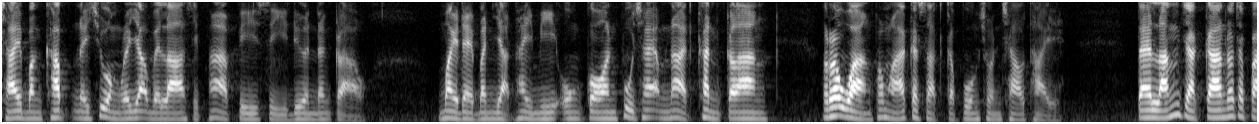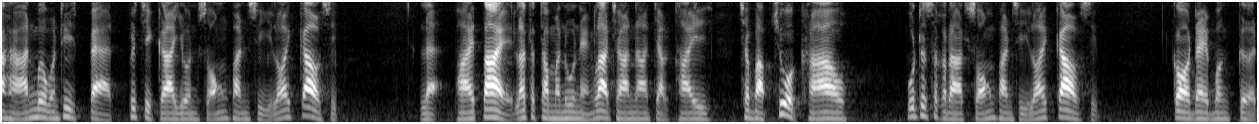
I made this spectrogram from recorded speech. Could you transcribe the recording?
ใช้บังคับในช่วงระยะเวลา 15 ปี 4 เดือนดังกล่าว ไม่ได้บัญญัติให้มีองค์กรผู้ใช้อำนาจขั้นกลาง ระหว่างพระมหากษัตริย์กับปวงชนชาวไทย แต่หลังจากการรัฐประหารเมื่อวันที่ 8 พฤศจิกายน 2490 และภายใต้รัฐธรรมนูญแห่งราชอาณาจักรไทย ฉบับชั่วคราว พุทธศักราช 2490 ก็ได้บังเกิด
